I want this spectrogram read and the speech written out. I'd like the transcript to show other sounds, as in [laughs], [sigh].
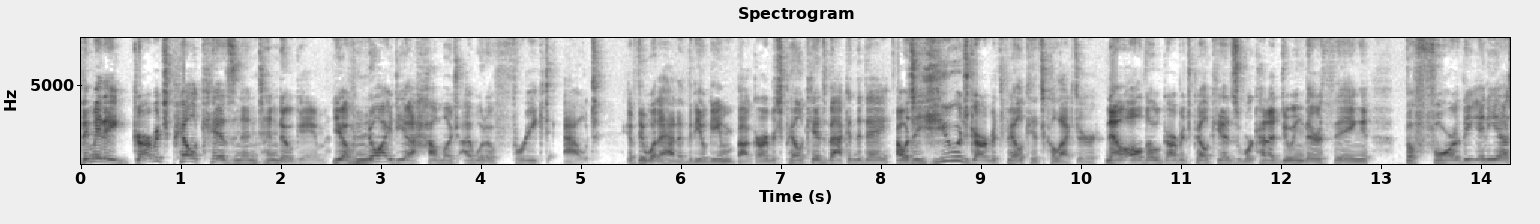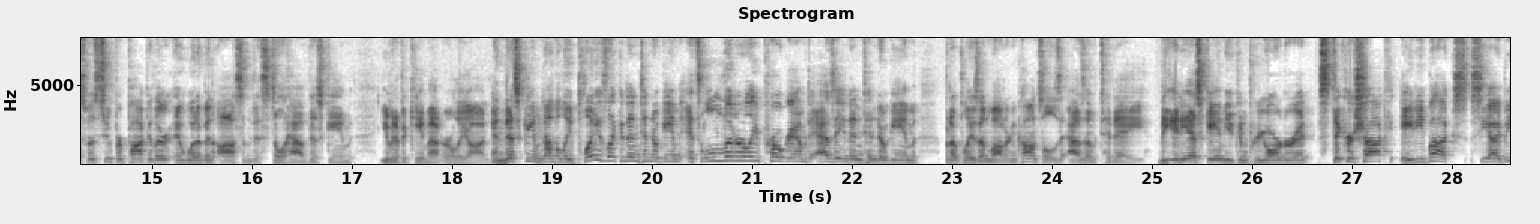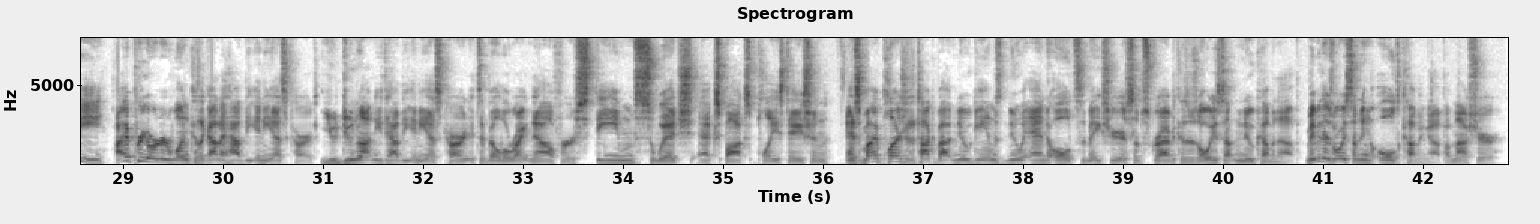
They made a Garbage Pail Kids Nintendo game. You have no idea how much I would have freaked out if they would have had a video game about Garbage Pail Kids back in the day. I was a huge Garbage Pail Kids collector. Now, although Garbage Pail Kids were kind of doing their thing before the NES was super popular, it would have been awesome to still have this game, even if it came out early on. And this game not only plays like a Nintendo game, it's literally programmed as a Nintendo game, but it plays on modern consoles as of today. The NES game, you can pre-order it. Sticker Shock, 80 bucks, CIB. I pre-ordered one because I gotta have the NES card. You do not need to have the NES card. It's available right now for Steam, Switch, Xbox, PlayStation. And it's my pleasure to talk about new games, new and old, so make sure you're subscribed because there's always something new coming up. Maybe there's always something old coming up, I'm not sure.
